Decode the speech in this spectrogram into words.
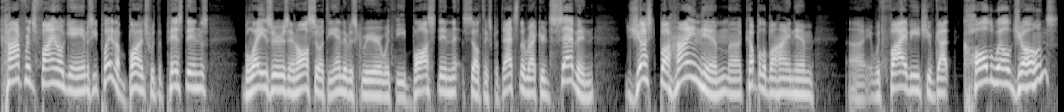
conference final games. He played in a bunch with the Pistons, Blazers, and also at the end of his career with the Boston Celtics. But that's the record seven. Just behind him, a couple of behind him, uh, with five each, you've got Caldwell Jones,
